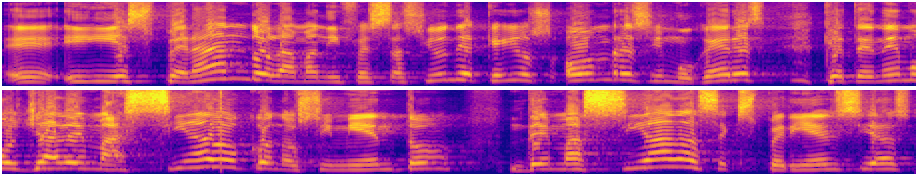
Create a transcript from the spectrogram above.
eh, y esperando la manifestación de aquellos hombres y mujeres que tenemos ya demasiado conocimiento, demasiadas experiencias,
